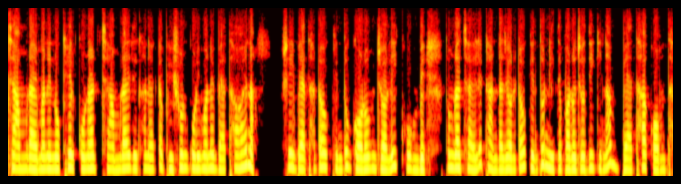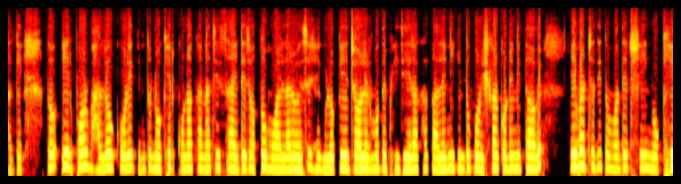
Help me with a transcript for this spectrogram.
চামড়ায় মানে নখের কোনার চামড়ায় যেখানে একটা ভীষণ পরিমাণে ব্যথা হয় না, সেই ব্যথাটাও কিন্তু গরম জলেই কমবে। তোমরা চাইলে ঠান্ডা জলটাও কিন্তু নিতে পারো যদি কিনা ব্যথা কম থাকে। তো এরপর ভালো করে কিন্তু নখের কোনা কানাচির সাইডে যত ময়লা রয়েছে সেগুলোকে জলের মধ্যে ভিজিয়ে রাখা কালীনই কিন্তু পরিষ্কার করে নিতে হবে। এবার যদি তোমাদের সেই নখে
